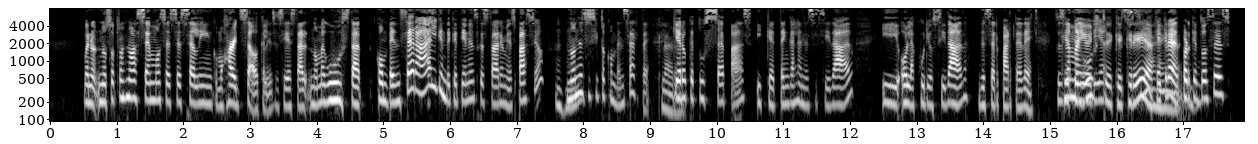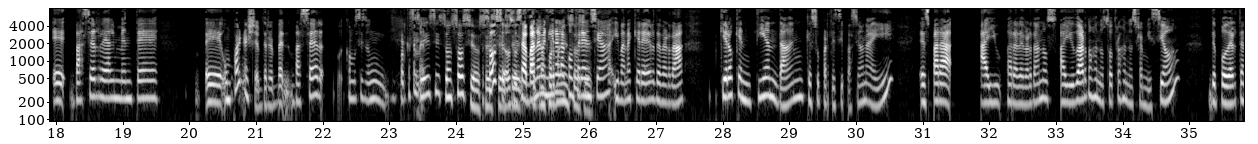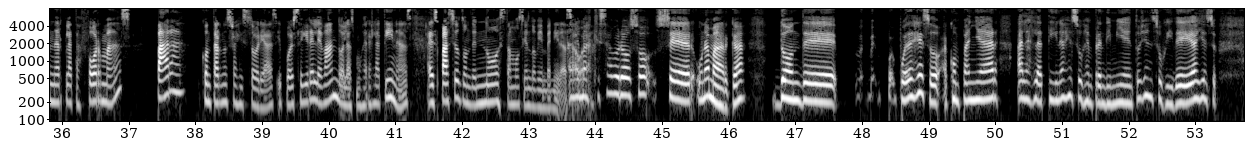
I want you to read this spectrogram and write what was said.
bueno, nosotros no hacemos ese selling como hard sell, que les decía, estar, no me gusta convencer a alguien de que tienes que estar en mi espacio, no necesito convencerte. Quiero que tú sepas y que tengas la necesidad y o la curiosidad de ser parte de. Entonces que la mayoría guste, que creas, que creas, porque entonces eh, va a ser realmente eh, un partnership, va a ser, ¿cómo se dice? ¿por qué se me... Sí, sí, son socios. Socios, o sea, van a venir a la conferencia y van a querer de verdad, quiero que entiendan que su participación ahí es para, para de verdad nos, ayudarnos a nosotros a nuestra misión de poder tener plataformas para contar nuestras historias y poder seguir elevando a las mujeres latinas a espacios donde no estamos siendo bienvenidas Además, ahora. qué sabroso ser una marca donde puedes eso, acompañar a las latinas en sus emprendimientos y en sus ideas y en su...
